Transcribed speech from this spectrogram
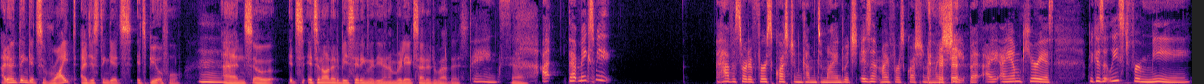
I don't think it's right. I just think it's it's beautiful. Mm. And so it's it's an honor to be sitting with you, and I'm really excited about this. Thanks. Yeah. I, that makes me have a sort of first question come to mind, which isn't my first question on my sheet, but I, I am curious because at least for me,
